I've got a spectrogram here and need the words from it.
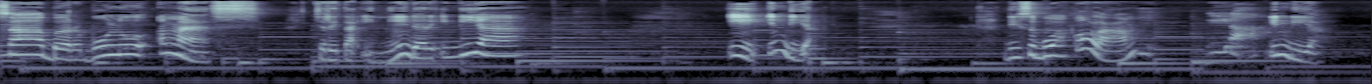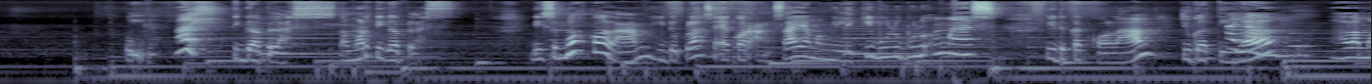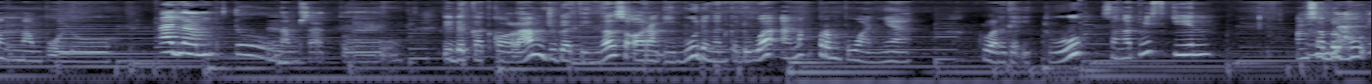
Angsa berbulu emas. Cerita ini dari India. I. India. Di sebuah kolam Iya. India. Hai. 13. Nomor 13. Di sebuah kolam hiduplah seekor angsa yang memiliki bulu-bulu emas. Di dekat kolam juga tinggal halaman 60. Enam tuh. 61. Di dekat kolam juga tinggal seorang ibu dengan kedua anak perempuannya. Keluarga itu sangat miskin. Angsa berbulu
